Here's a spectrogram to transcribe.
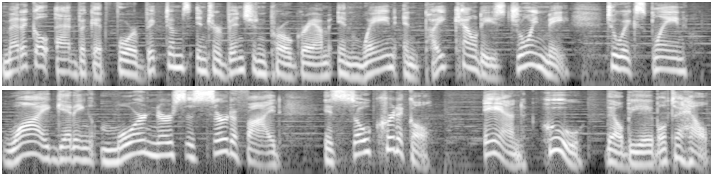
Medical Advocate for Victims Intervention Program in Wayne and Pike counties, join me to explain why getting more nurses certified is so critical and who they'll be able to help.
